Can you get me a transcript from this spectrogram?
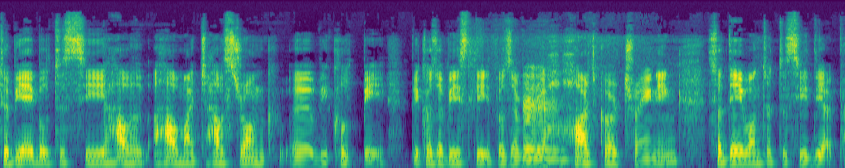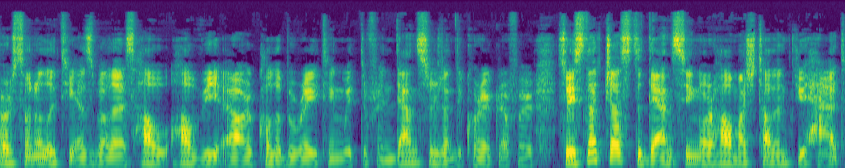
to be able to see how how much how strong uh, we could be. Because obviously it was a very mm. hardcore training. So they wanted to see the personality as well as how how we are collaborating with different dancers and the choreographer. So it's not just the dancing or how much talent you had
